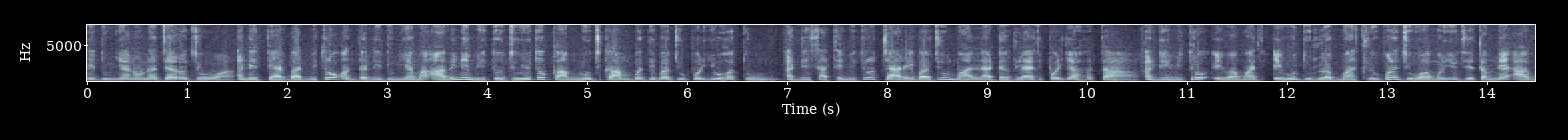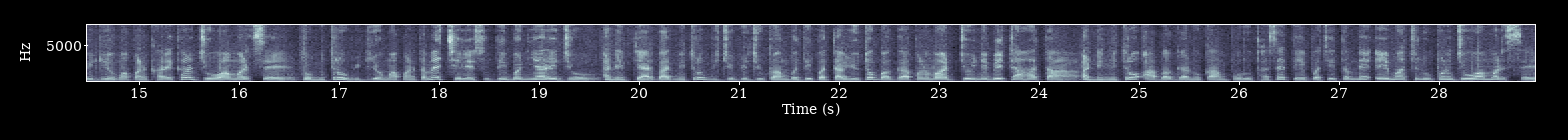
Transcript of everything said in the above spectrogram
અંદરની દુનિયાનો નજારો જોવા. અને ત્યારબાદ મિત્રો, અંદરની દુનિયામાં આવીને મેં તો જોયું તો કામનું જ કામ બધી બાજુ પડ્યું હતું. અને સાથે મિત્રો ચારે બાજુ માલના ઢગલા જ પડ્યા હતા. અને મિત્રો, એવામાં જ એવું દુર્લભ માછલું પણ જોવા મળ્યું જે તમને આ વિડીયોમાં પણ ખરેખર જોવા મળશે. તો મિત્રો, વિડીયોમાં પણ તમે છેલ્લે સુધી બન્યા રહેજો. અને ત્યારબાદ મિત્રો, બીજું બીજું કામ બધી પતાવ્યું તો બગા પણ વાટ જોઈને બેઠા હતા. અને મિત્રો, આ બગાનું કામ પૂરું થશે તે પછી તમને એ માછલું પણ જોવા મળશે.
